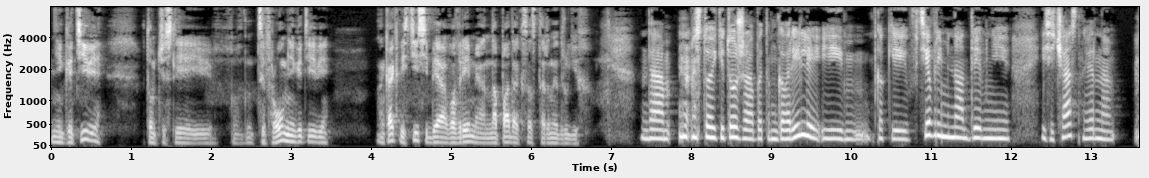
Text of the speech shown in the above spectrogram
негативе, в том числе и в цифровом негативе, как вести себя во время нападок со стороны других? Да, стойки тоже об этом говорили, и как и в те времена древние, и сейчас, наверное,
